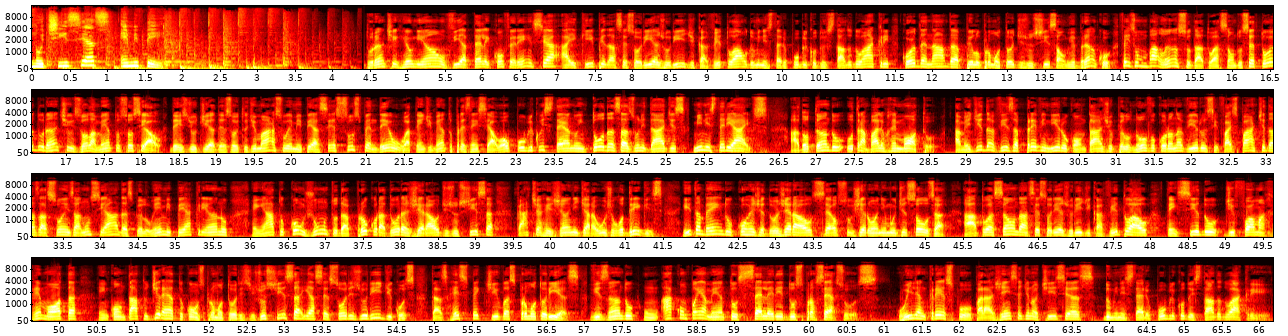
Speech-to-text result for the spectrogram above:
Notícias MP. Durante reunião via teleconferência, a equipe da assessoria jurídica virtual do Ministério Público do Estado do Acre, coordenada pelo promotor de justiça Almir Branco, fez um balanço da atuação do setor durante o isolamento social. Desde o dia 18 de março, o MPAC suspendeu o atendimento presencial ao público externo em todas as unidades ministeriais, adotando o trabalho remoto. A medida visa prevenir o contágio pelo novo coronavírus e faz parte das ações anunciadas pelo MP Acreano em ato conjunto da Procuradora-Geral de Justiça, Cátia Rejane de Araújo Rodrigues, e também do Corregedor-Geral Celso Jerônimo de Souza. A atuação da assessoria jurídica virtual tem sido de forma remota, em contato direto com os promotores de justiça e assessores jurídicos das respectivas promotorias, visando um acompanhamento célere dos processos. William Crespo, para a Agência de Notícias do Ministério Público do Estado do Acre.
